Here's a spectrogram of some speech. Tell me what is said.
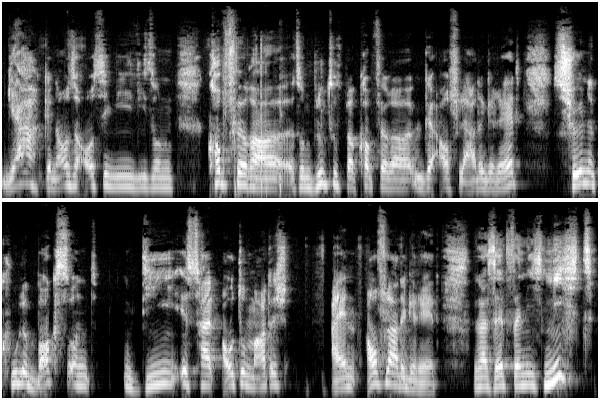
ja, genauso aussieht wie, wie so ein Kopfhörer, so ein Bluetooth-Kopfhörer-Aufladegerät. Schöne, coole Box und die ist halt automatisch ein Aufladegerät. Das heißt, selbst wenn ich nicht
